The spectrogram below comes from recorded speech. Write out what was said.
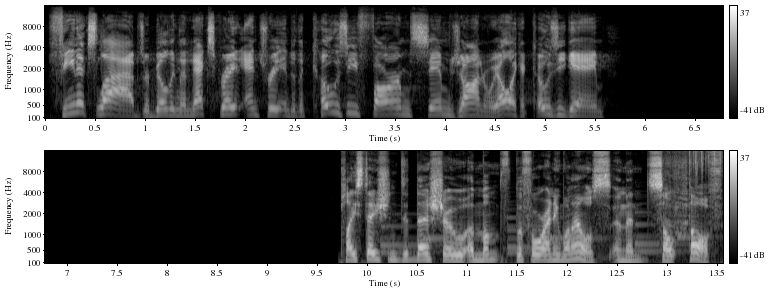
Phoenix Labs are building the next great entry into the cozy farm sim genre. We all like a cozy game. PlayStation did their show a month before anyone else and then sulked off.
